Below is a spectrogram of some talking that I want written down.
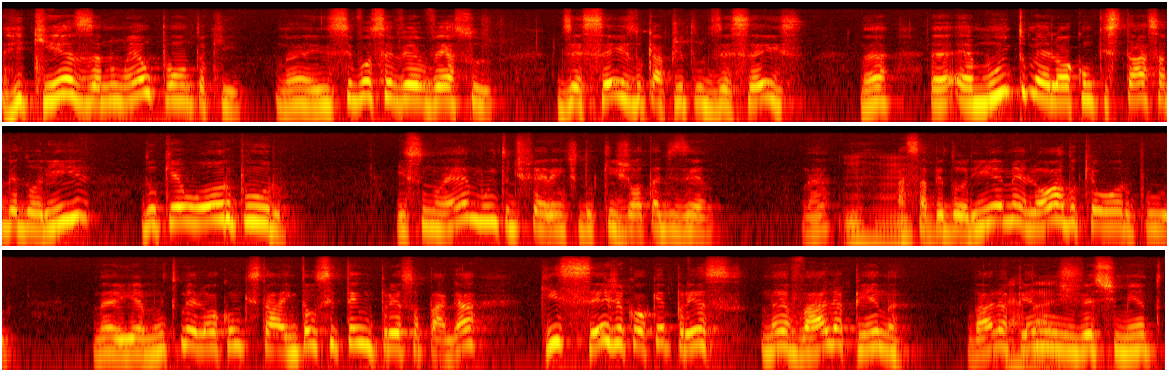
riqueza não é o ponto aqui. Né? E se você ver o verso 16 do capítulo 16, né, é, é muito melhor conquistar a sabedoria do que o ouro puro. Isso não é muito diferente do que Jó está dizendo. Né? Uhum. A sabedoria é melhor do que o ouro puro. Né? E é muito melhor conquistar. Então se tem um preço a pagar, que seja qualquer preço, né? vale a pena. Vale Verdade. a pena o investimento.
